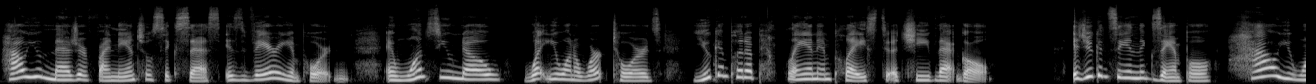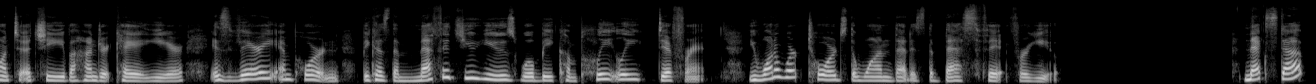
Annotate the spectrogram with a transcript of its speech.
how you measure financial success is very important. And once you know what you want to work towards, you can put a plan in place to achieve that goal. As you can see in the example, how you want to achieve 100K a year is very important because the methods you use will be completely different. You want to work towards the one that is the best fit for you. Next up,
